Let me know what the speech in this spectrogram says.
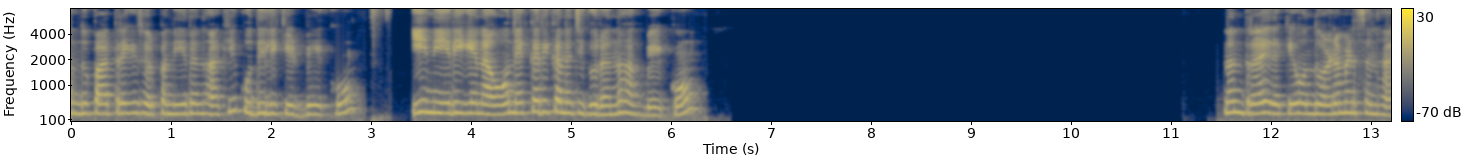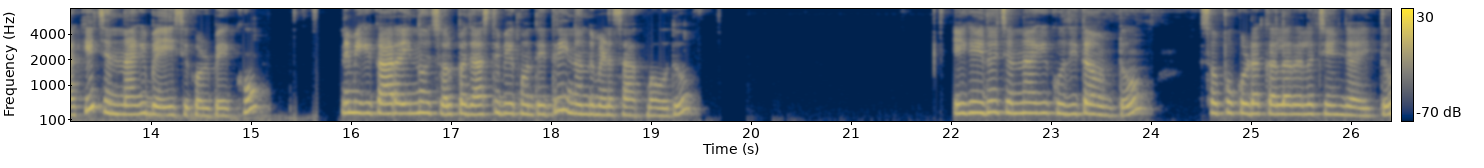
ಒಂದು ಪಾತ್ರೆಗೆ ಸ್ವಲ್ಪ ನೀರನ್ನು ಹಾಕಿ ಕುದಿಲಿಕ್ಕೆ ಇಡಬೇಕು. ಈ ನೀರಿಗೆ ನಾವು ನೆಕ್ಕರಿಕನ ಚಿಗುರನ್ನು ಹಾಕಬೇಕು. ನಂತರ ಇದಕ್ಕೆ ಒಂದು ಒಣಮೆಣಸನ್ನು ಹಾಕಿ ಚೆನ್ನಾಗಿ ಬೇಯಿಸಿಕೊಳ್ಬೇಕು. ನಿಮಗೆ ಖಾರ ಇನ್ನೂ ಸ್ವಲ್ಪ ಜಾಸ್ತಿ ಬೇಕು ಅಂತ ಇದ್ದರೆ ಇನ್ನೊಂದು ಮೆಣಸು ಹಾಕಬಹುದು ಈಗ ಇದು ಚೆನ್ನಾಗಿ ಕುದೀತಾ ಉಂಟು. ಸೊಪ್ಪು ಕೂಡ ಕಲರೆಲ್ಲ ಚೇಂಜ್ ಆಯಿತು.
